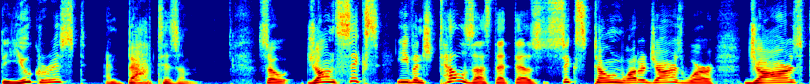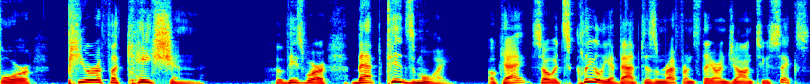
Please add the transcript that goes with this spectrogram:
the Eucharist and baptism. So John 6 even tells us that those six stone water jars were jars for purification. These were baptismoi. Okay, so it's clearly a baptism reference there in John 2 6.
